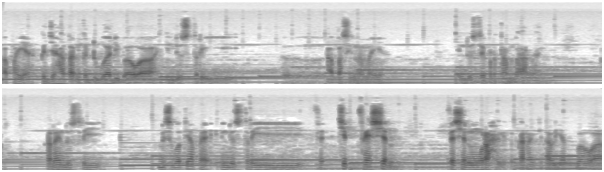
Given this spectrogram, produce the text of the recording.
apa ya kejahatan kedua di bawah industri eh, apa sih namanya industri pertambangan. Karena industri disebutnya apa ya? Industri cheap fashion fashion murah gitu. Karena kita lihat bahwa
